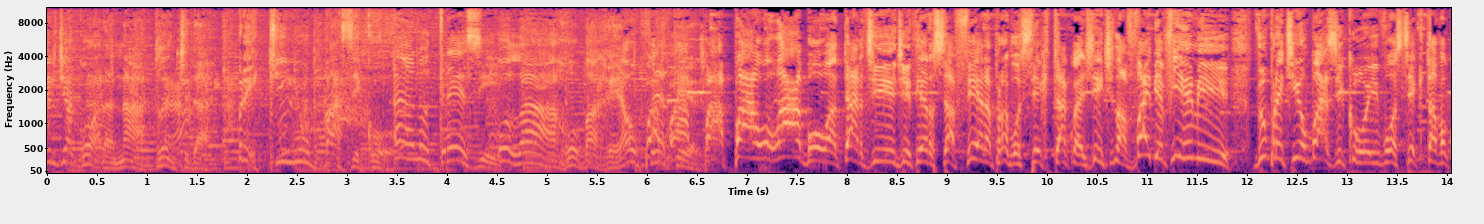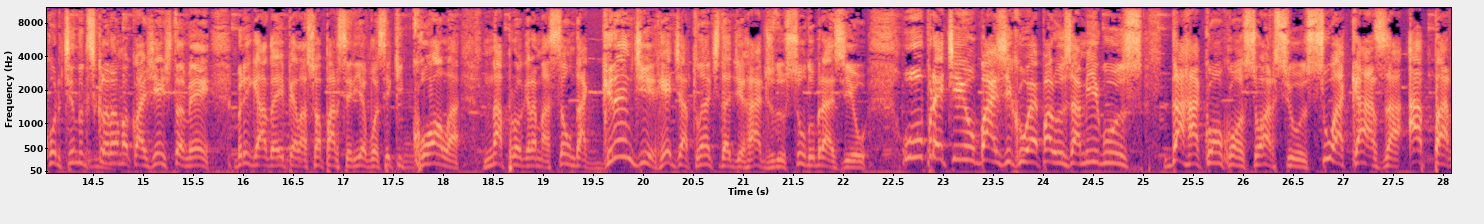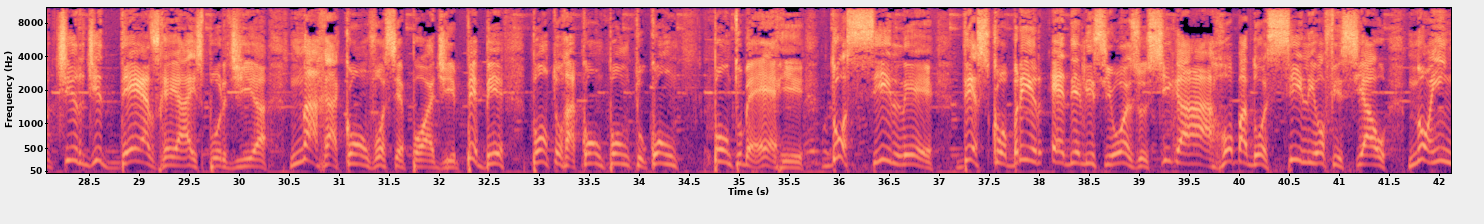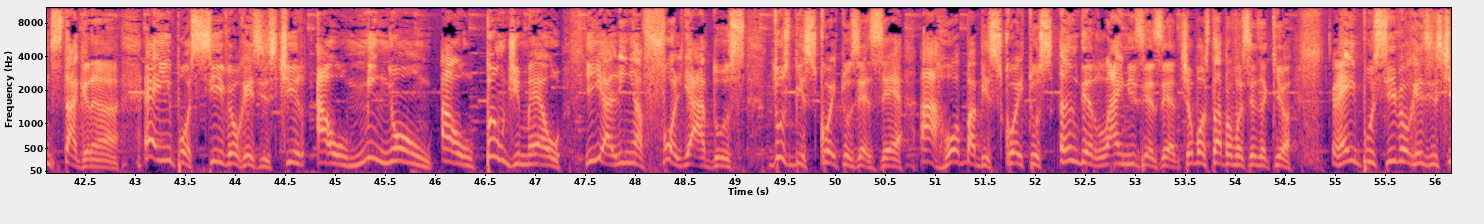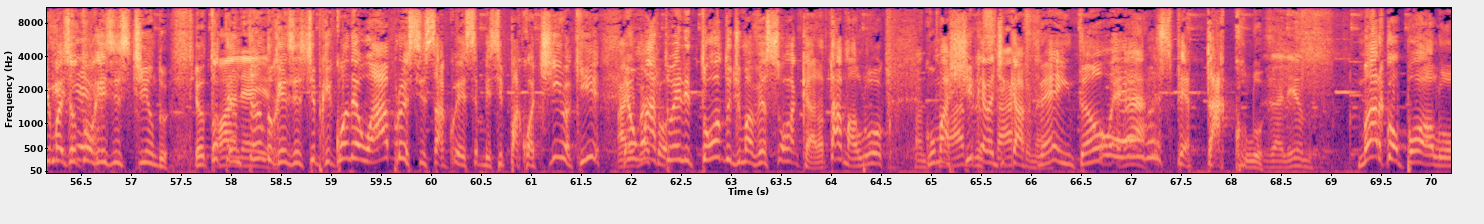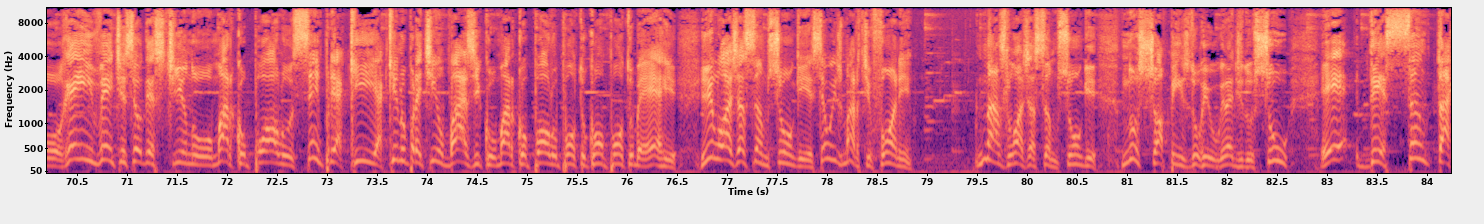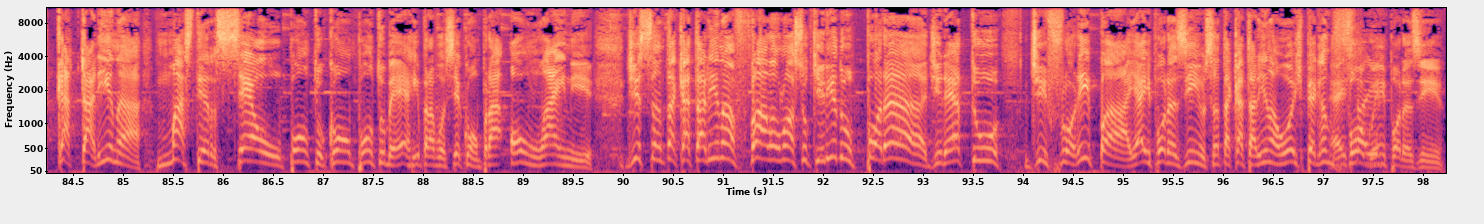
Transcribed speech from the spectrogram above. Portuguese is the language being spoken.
partir de agora na Atlântida, Pretinho Básico. Ano 13. Olá, arroba Real Feter. Pá, pá, pá, olá, boa tarde de terça-feira pra você que tá com a gente na Vibe FM do Pretinho Básico e você que tava curtindo o Discorama com a gente também. Obrigado aí pela sua parceria, você que cola na programação da grande rede Atlântida de rádios do sul do Brasil. O Pretinho Básico é para os amigos da Racon Consórcio, sua casa a partir de 10 reais por dia. Na Racon você pode pb.racon.com.br Docile, descobrir é delicioso. Siga a arroba Docile Oficial no Instagram. É impossível resistir ao mignon, ao pão de mel e a linha folhados dos biscoitos Zezé, arroba biscoitos underline Zezé. Deixa eu mostrar pra vocês aqui, ó. É impossível resistir, mas eu tô resistindo. Eu tô Olha tentando aí. resistir, porque quando eu abro esse saco, esse, esse pacotinho aqui, Aí eu mato ele todo de uma vez só, cara. Tá maluco? Quando Com uma xícara o de saco, café, né? então é Ah. um espetáculo. Coisa linda. Marco Polo, reinvente seu destino. Marco Polo, sempre aqui, aqui no Pretinho Básico, marcopolo.com.br. E loja Samsung, seu smartphone. Nas lojas Samsung, nos shoppings do Rio Grande do Sul e de Santa Catarina, mastercell.com.br para você comprar online. De Santa Catarina, fala o nosso querido Porã, direto de Floripa. E aí, Porazinho, Santa Catarina hoje pegando É fogo, aí. hein, Porazinho?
